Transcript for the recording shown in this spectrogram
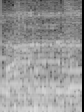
Mando.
